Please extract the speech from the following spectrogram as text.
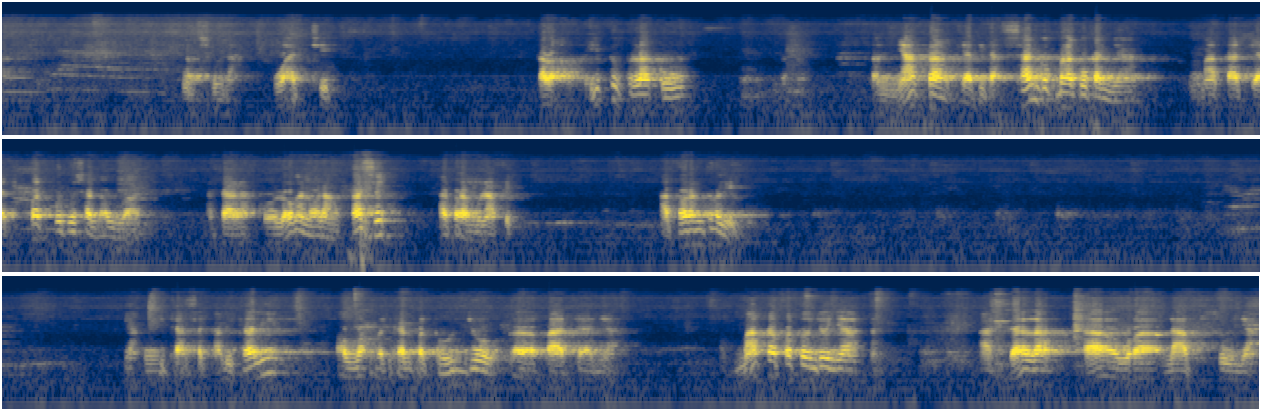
sunnah wajib. Kalau itu berlaku ternyata dia tidak sanggup melakukannya maka dia dapat putusan Allah adalah golongan orang fasik atau orang munafik atau orang zalim. Yang tidak sekali-kali Allah berikan petunjuk kepadanya. Maka petunjuknya adalah hawa nafsunya.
